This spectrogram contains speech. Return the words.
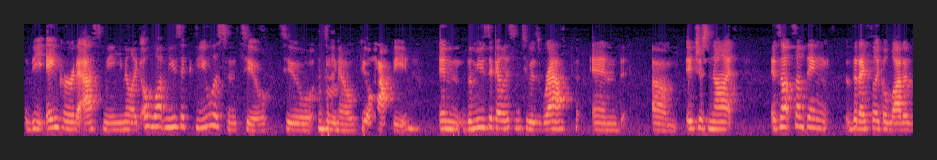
the anchor to ask me, you know, like, oh, what music do you listen to to, mm-hmm. you know, feel happy? And the music I listen to is rap, and um, it's just not, it's not something that I feel like a lot of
